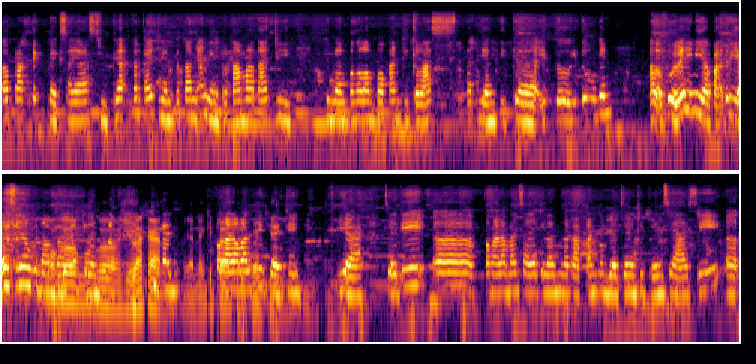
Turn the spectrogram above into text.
uh, praktik baik saya juga terkait dengan pertanyaan yang pertama tadi dengan pengelompokan di kelas tadi yang tiga itu itu mungkin kalau boleh ini ya Pak Tri ya saya menambahkan monggo, dengan, monggo, silakan. dengan kita pengalaman berbagi. pribadi. Ya, jadi eh, pengalaman saya dalam menerapkan pembelajaran diferensiasi eh,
